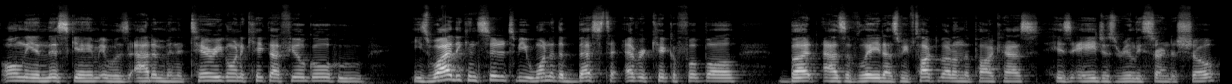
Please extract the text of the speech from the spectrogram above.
Only in this game, it was Adam Vinatieri going to kick that field goal, who he's widely considered to be one of the best to ever kick a football. But as of late, as we've talked about on the podcast, his age is really starting to show.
